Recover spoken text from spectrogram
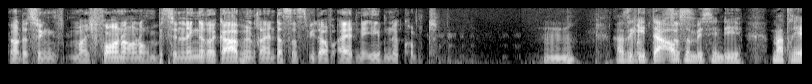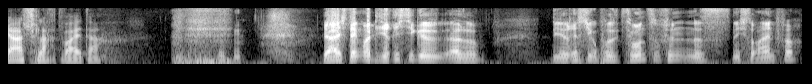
ja, deswegen mache ich vorne auch noch ein bisschen längere Gabeln rein, dass das wieder auf eine Ebene kommt. Mhm. Also geht da auch so ein bisschen die Materialschlacht weiter. ja, ich denke mal, die richtige, also die richtige Position zu finden, ist nicht so einfach.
